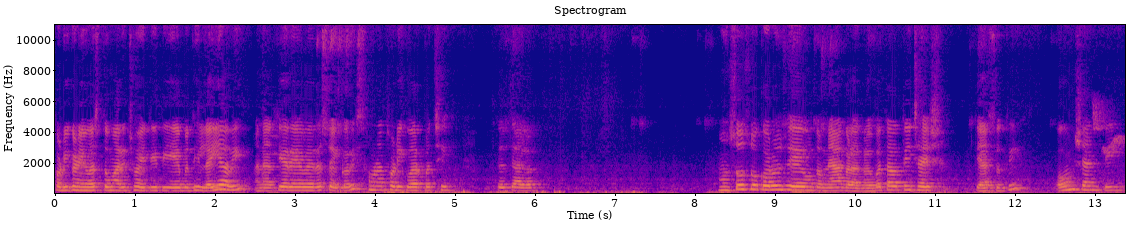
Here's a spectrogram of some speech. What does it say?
થોડી ઘણી વસ્તુ મારી જોઈતી હતી એ બધી લઈ આવી અને અત્યારે હવે રસોઈ કરીશ. હમણાં થોડીક વાર પછી. તો ચાલો. હું શું શું કરું છું એ હું તમને આગળ આગળ બતાવતી જઈશ. ત્યાં સુધી ઓમ શાંતિ.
